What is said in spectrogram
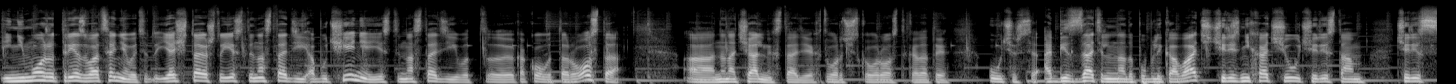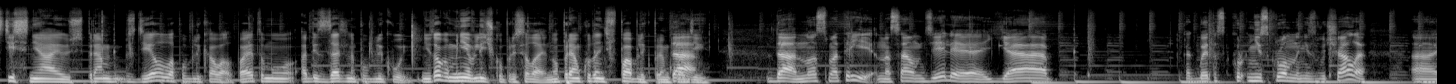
и не может трезво оценивать. Я считаю, что если ты на стадии обучения, если ты на стадии вот э, какого-то роста, на начальных стадиях творческого роста, когда ты учишься, обязательно надо публиковать через не хочу, через там, через стесняюсь, прям сделал, опубликовал. Поэтому обязательно публикуй. Не только мне в личку присылай, но прям куда-нибудь в паблик прям Да. клади. Да, но смотри, на самом деле я, как бы это скр- не скромно не звучало, а,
